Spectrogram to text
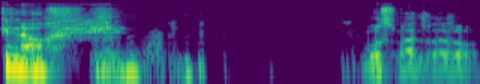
Genau. Muss man also.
